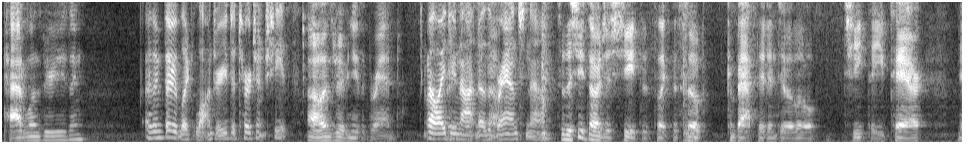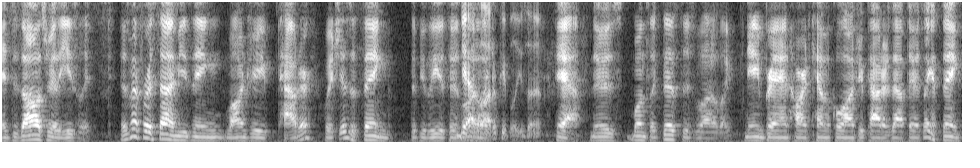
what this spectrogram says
pad ones we were using. I think they're like laundry detergent sheets. Oh, I was giving you the brand. Oh, I do not know the Oh. brand. No. So the sheets are just sheets. It's like the soap compacted into a little sheet that you tear. It dissolves really easily. This is my first time using laundry powder, which is a thing that people use. There's a Yeah, lot a of lot like, of people use it. Yeah, there's ones like this. There's a lot of like name brand hard chemical laundry powders out there. It's like a thing.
